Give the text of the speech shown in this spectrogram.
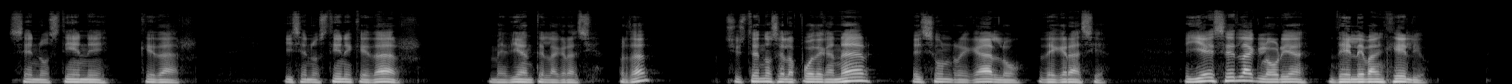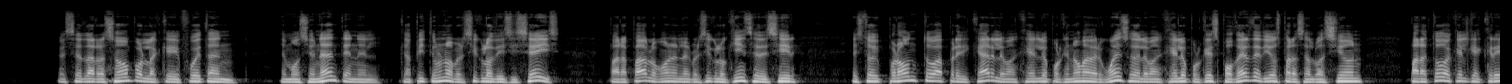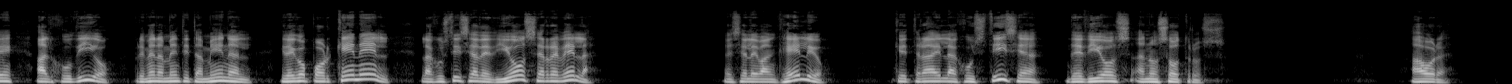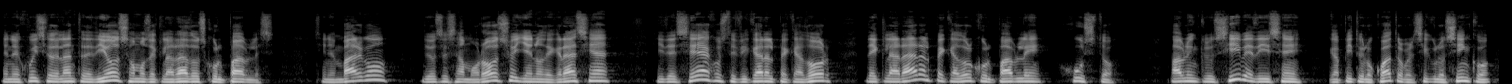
se nos tiene que dar. Y se nos tiene que dar mediante la gracia, ¿verdad? Si usted no se la puede ganar, es un regalo de gracia. Y esa es la gloria del Evangelio. Esa es la razón por la que fue tan emocionante en el capítulo 1, versículo 16, para Pablo, bueno, en el versículo 15 decir, Estoy pronto a predicar el Evangelio porque no me avergüenzo del Evangelio, porque es poder de Dios para salvación para todo aquel que cree, al judío primeramente y también al griego, porque en él la justicia de Dios se revela. Es el Evangelio que trae la justicia de Dios a nosotros. Ahora, en el juicio delante de Dios somos declarados culpables. Sin embargo, Dios es amoroso y lleno de gracia y desea justificar al pecador, declarar al pecador culpable justo. Pablo inclusive dice, capítulo 4, versículo 5,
